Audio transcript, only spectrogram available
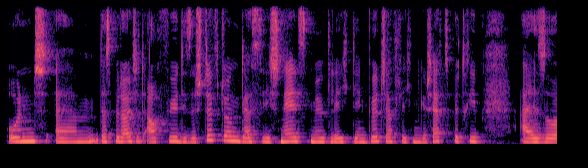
und ähm, das bedeutet auch für diese Stiftung, dass sie schnellstmöglich den wirtschaftlichen Geschäftsbetrieb also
